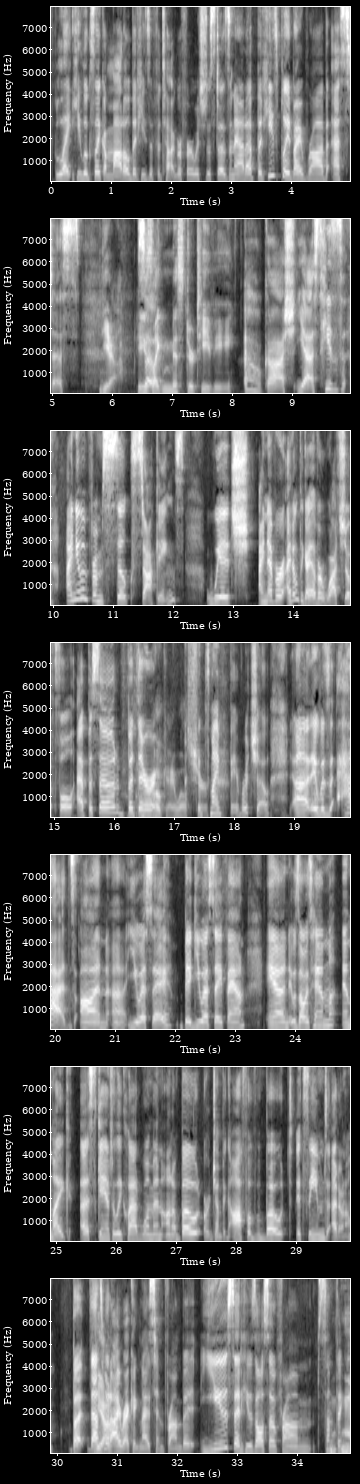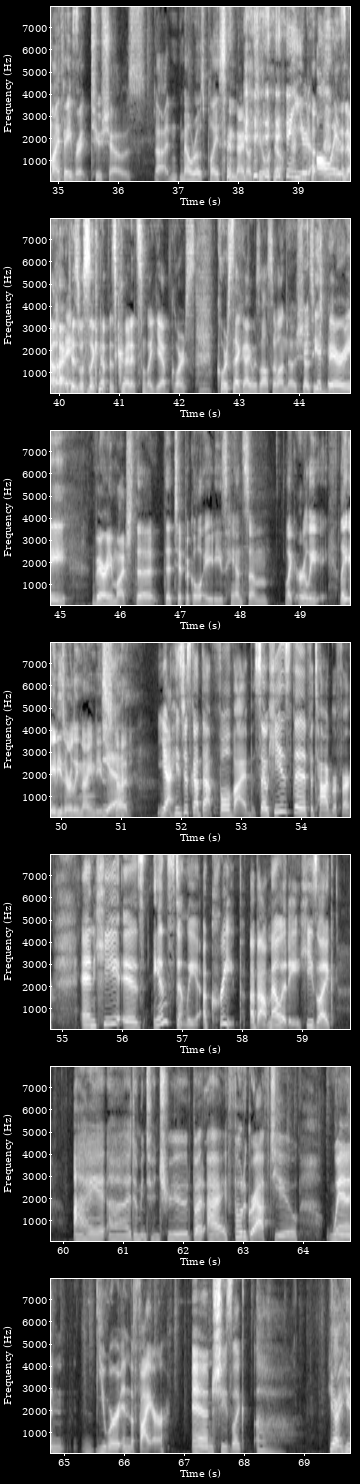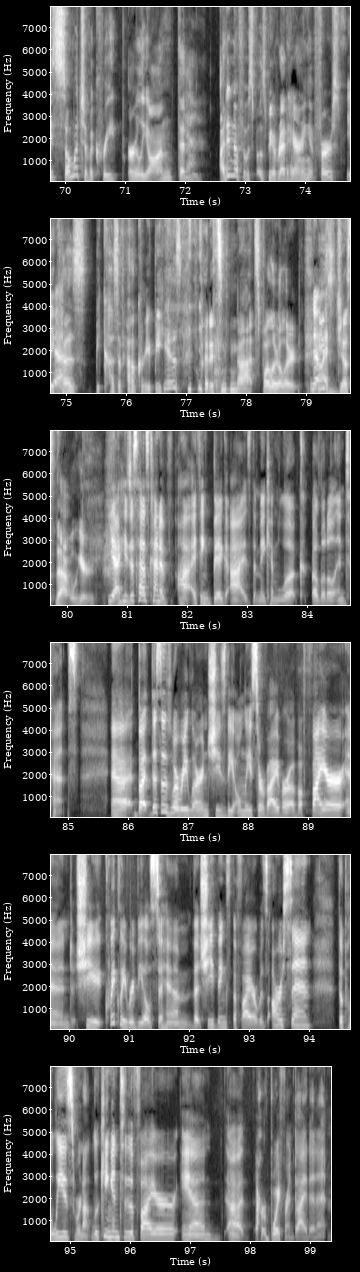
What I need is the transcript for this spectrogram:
like he looks like a model, but he's a photographer, which just doesn't add up. But he's played by Rob Estes. Yeah. He's So- like Mr. TV. Oh gosh, yes. He's I knew him from Silk Stockings, which I never I don't think I ever watched a full episode, but there Okay, well, sure. It's my favorite show. Uh, it was ads on uh, USA, big USA fan, and it was always him and like a scantily clad woman on a boat or jumping off of a boat. It seemed I don't know, but that's Yeah. what I recognized him from. But you said he was also from something. My 90s. favorite two shows uh, Melrose Place and 90210. You'd always no, I just was looking up his credits. I'm like, yeah, of course, of course, that guy was also on those shows. He's very, very much the the typical '80s handsome, like early late '80s, early '90s stud. Yeah, he's just got that full vibe. So he's the photographer, and he is instantly a creep about Melody. He's like, I uh, don't mean to intrude, but I photographed you when you were in the fire. And she's like, oh, Yeah, he's so much of a creep early on that Yeah. I didn't know if it was supposed to be a red herring at first Yeah. because because of how creepy he is, but it's not. Spoiler alert. No, he's I- just that weird. Yeah, he just has kind of, uh, I think, big eyes that make him look a little intense. Uh, but this is where we learn she's the only survivor of a fire, and she quickly reveals to him that she thinks the fire was arson. The police were not looking into the fire, and uh, her boyfriend died in it.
